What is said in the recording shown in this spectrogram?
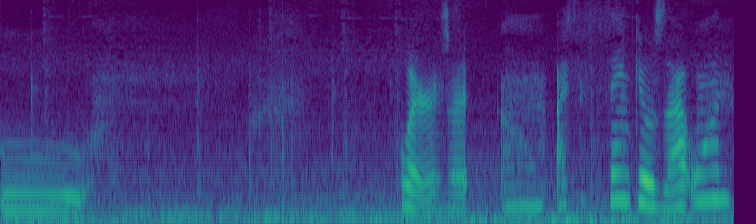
Ooh. Where is it? Um, I th- think it was that one.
